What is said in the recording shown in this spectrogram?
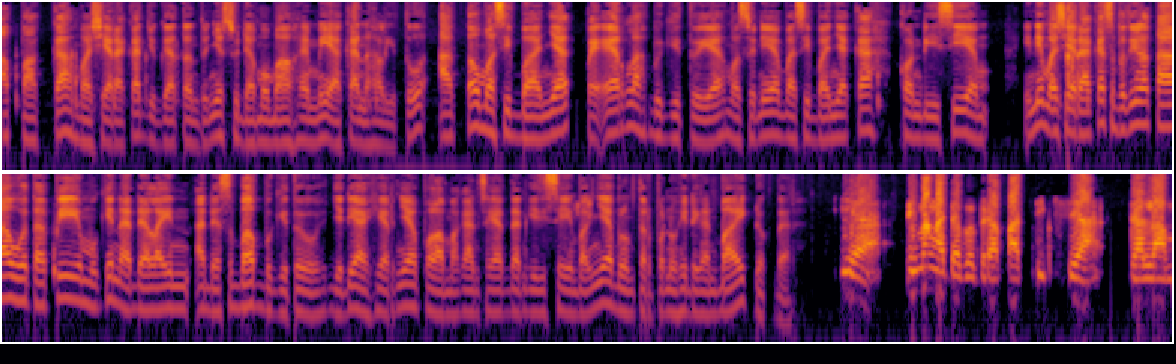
Apakah masyarakat juga tentunya sudah memahami akan hal itu, atau masih banyak PR lah begitu ya? Maksudnya masih banyakkah kondisi yang ini masyarakat sebetulnya tahu, tapi mungkin ada lain ada sebab begitu. Jadi akhirnya pola makan sehat dan gizi seimbangnya belum terpenuhi dengan baik, dokter. Iya, memang ada beberapa tips ya dalam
